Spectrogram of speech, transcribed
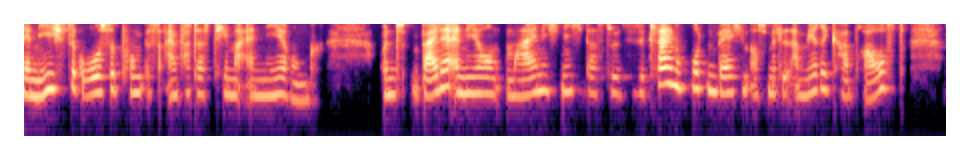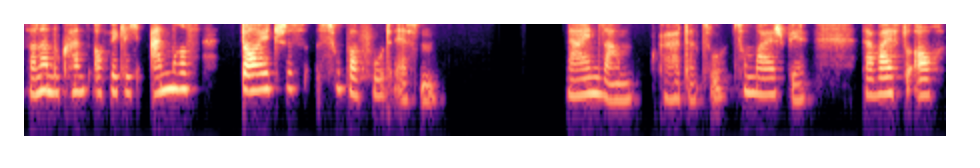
Der nächste große Punkt ist einfach das Thema Ernährung. Und bei der Ernährung meine ich nicht, dass du diese kleinen roten Bärchen aus Mittelamerika brauchst, sondern du kannst auch wirklich anderes deutsches Superfood essen. Leinsamen gehört dazu, zum Beispiel. Da weißt du auch,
